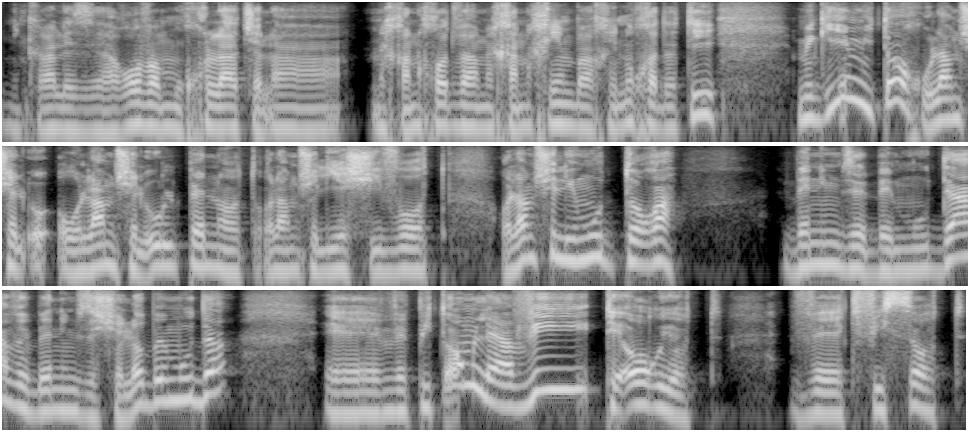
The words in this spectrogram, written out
נקרא לזה הרוב המוחלט של המחנכות והמחנכים בחינוך הדתי, מגיעים מתוך עולם של, עולם של אולפנות, עולם של ישיבות, עולם של לימוד תורה. בין אם זה במודע ובין אם זה שלא במודע, אה, ופתאום להביא תיאוריות ותפיסות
